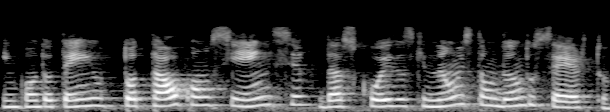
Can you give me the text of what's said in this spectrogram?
enquanto eu tenho total consciência das coisas que não estão dando certo.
